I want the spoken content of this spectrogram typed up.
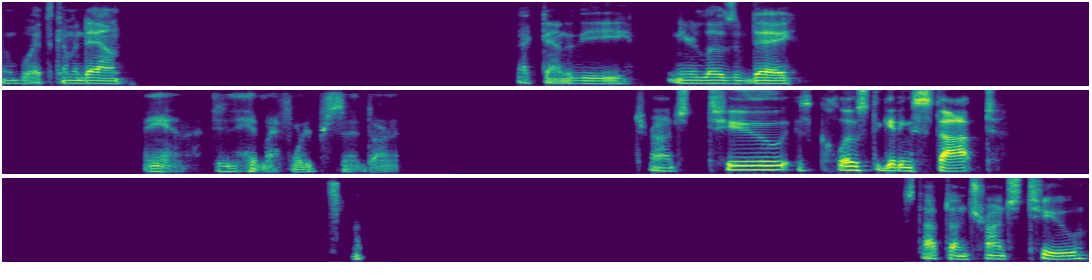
Oh boy, it's coming down. Back down to the near lows of day. Man, I didn't hit my 40%, darn it. Tranche two is close to getting stopped. Stopped on tranche two.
